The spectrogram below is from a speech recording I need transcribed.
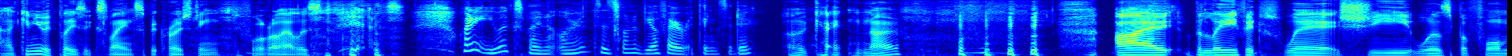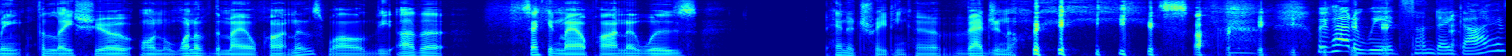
Uh, can you please explain spit roasting for all our listeners? Why don't you explain it, Lawrence? It's one of your favorite things to do. Okay, no. I believe it's where she was performing fellatio on one of the male partners while the other second male partner was penetrating her vaginally. Sorry. We've had a weird Sunday, guys,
